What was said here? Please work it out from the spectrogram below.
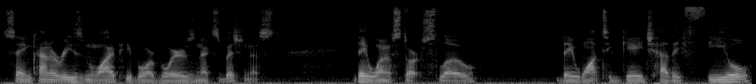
same kind of reason why people are voyeurs and exhibitionists. They want to start slow. They want to gauge how they feel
